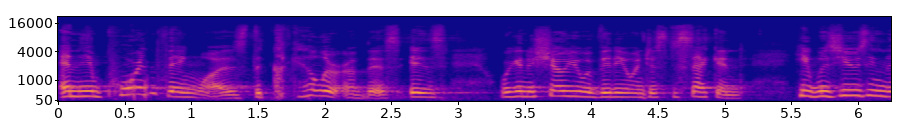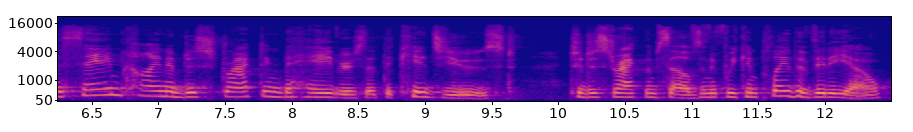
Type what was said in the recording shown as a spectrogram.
And the important thing was, the killer of this is we're going to show you a video in just a second. He was using the same kind of distracting behaviors that the kids used to distract themselves. And if we can play the video,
